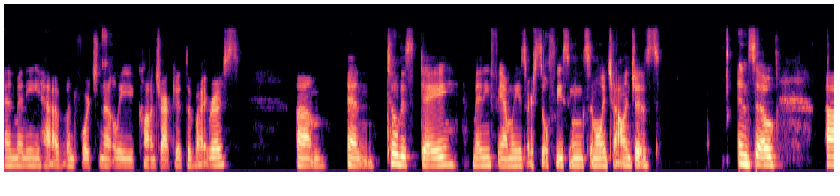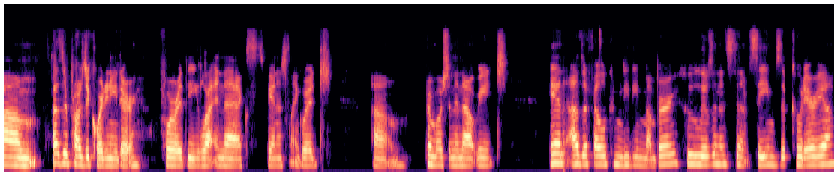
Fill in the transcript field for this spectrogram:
and many have unfortunately contracted the virus. Um, and till this day, many families are still facing similar challenges. And so, um, as a project coordinator for the Latinx Spanish language um, promotion and outreach, and as a fellow community member who lives in the same zip code area,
